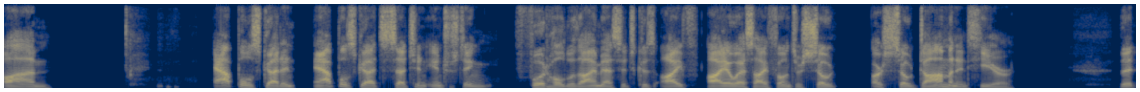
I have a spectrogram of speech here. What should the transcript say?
um, Apple's got an Apple's got such an interesting foothold with iMessage because i iOS iPhones are so are so dominant here that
